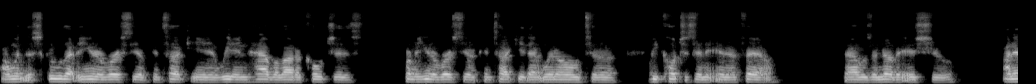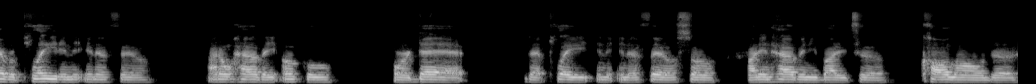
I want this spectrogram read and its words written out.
I went to school at the University of Kentucky and we didn't have a lot of coaches from the University of Kentucky that went on to be coaches in the NFL. That was another issue. I never played in the NFL. I don't have a uncle or dad that played in the NFL. So I didn't have anybody to call on to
